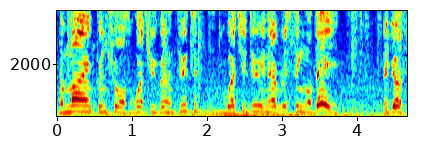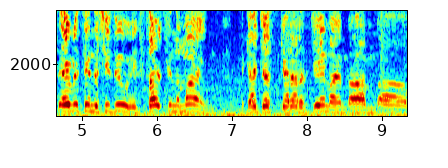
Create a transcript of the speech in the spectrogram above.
the mind controls what you're gonna do to what you do in every single day because everything that you do it starts in the mind. Like i just got out of the gym. I'm um, uh,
